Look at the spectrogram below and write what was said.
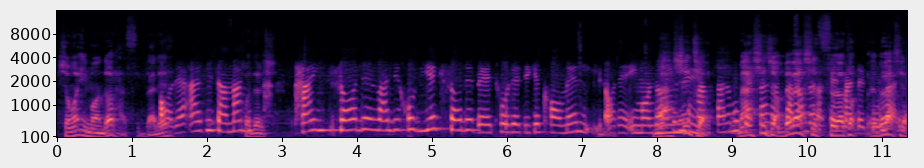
شما ایماندار هستید بله آره عزیزم من شکر. پنج ساله ولی خب یک ساله به طور دیگه کامل آره ایماندار محشید شدم. جان محشید پسرم جان ببخشید خدمتتون. ببخشید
